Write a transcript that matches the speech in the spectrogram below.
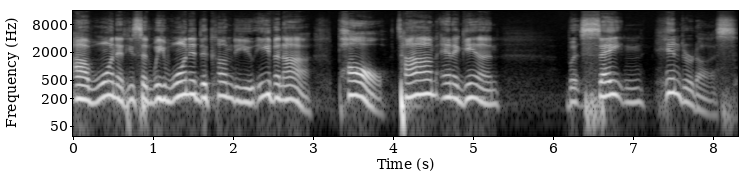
I wanted, he said, we wanted to come to you, even I, Paul, time and again, but Satan hindered us.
